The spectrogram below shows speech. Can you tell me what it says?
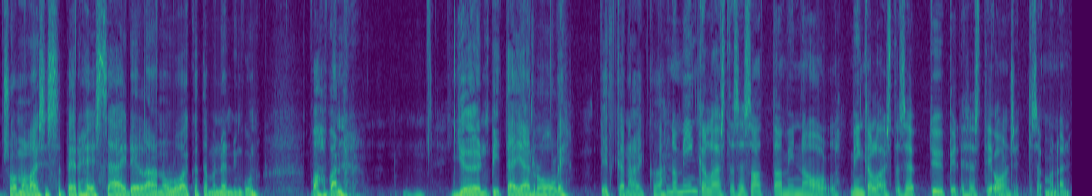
suomalaisissa perheissä äidillä on ollut aika tämmöinen niin kuin vahvan jöönpitäjän mm. rooli pitkän aikaa. No minkälaista se saattaa Minna olla? Minkälaista se tyypillisesti on sitten semmoinen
